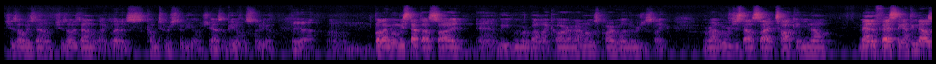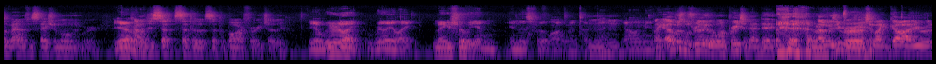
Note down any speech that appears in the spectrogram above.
She's always down. She's always down to like let us come to her studio. She has a beautiful studio. But yeah, but like when we stepped outside and we, we were by my car, I don't know whose car it was. We were just like, we were, we were just outside talking, you know, manifesting. I think that was a manifestation moment where yeah, kind of just set set the set the bar for each other. yeah. We were like really like making sure we in in this for the long run type thing. Mhm. You know what I mean? Like Elvis was really the one preaching that day. it Elvis, you were preaching like God. You were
